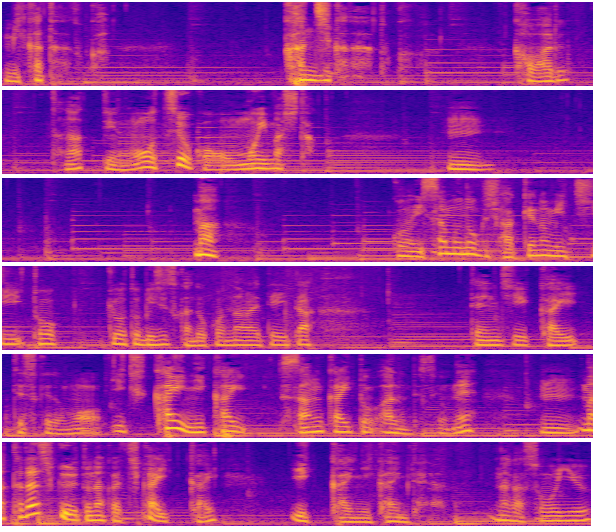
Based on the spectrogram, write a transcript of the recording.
見方だとか感じ方だとかが変わるだなっていうのを強く思いました。うん。まあこのイサム・ノグチ発見の道東京都美術館で行われていた展示会ですけども、1回、2回、3回とあるんですよね。うん。まあ、正しく言うとなんか地下1回、1回、2回みたいな、なんかそういう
